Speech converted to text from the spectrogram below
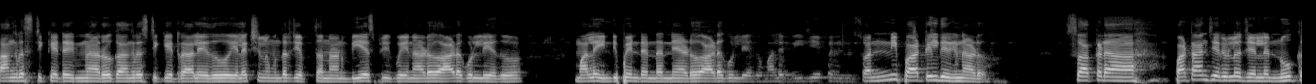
కాంగ్రెస్ టికెట్ అడిగినారు కాంగ్రెస్ టికెట్ రాలేదు. ఎలక్షన్ల ముందర చెప్తున్నాను బీఎస్పీకి పోయినాడు ఆడగుళ్ళు లేదు. మళ్ళీ ఇండిపెండెంట్ అన్నాడు ఆడగుల్లేదు మళ్ళీ బీజేపీ సో అన్ని పార్టీలు తిరిగినాడు. సో అక్కడ పటాన్ చెరువులో జల్లిన నూక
